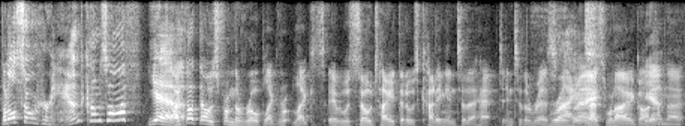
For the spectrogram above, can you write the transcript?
but also, her hand comes off. yeah, I thought that was from the rope, like like it was so tight that it was cutting into the ha- into the wrist. Right. Right. That's what I got Yeah. from that.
